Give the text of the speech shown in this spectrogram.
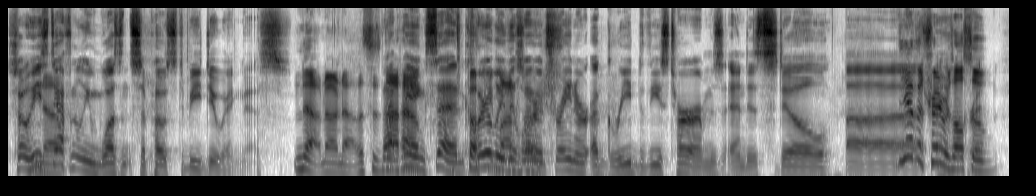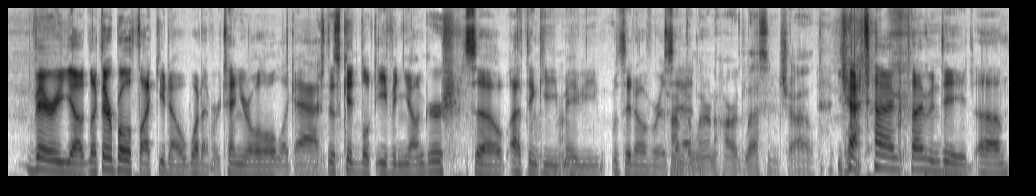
So he No. definitely wasn't supposed to be doing this. No, no, no. This is That not how being said, clearly this other trainer agreed to these terms and is still. Uh, The other trainer was also very young. Like they're both like you know whatever ten year old like Ash. This kid looked even younger, so I think he maybe was in over his time head. to learn a hard lesson, child. Yeah, time, time indeed. Um,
